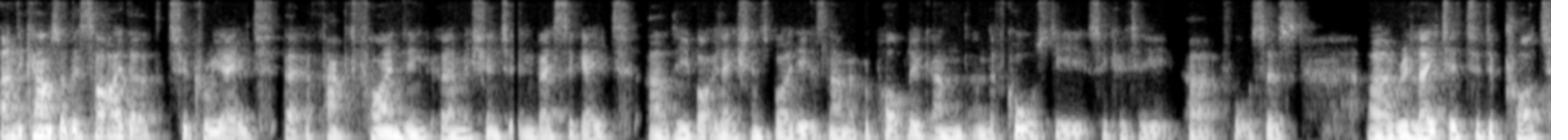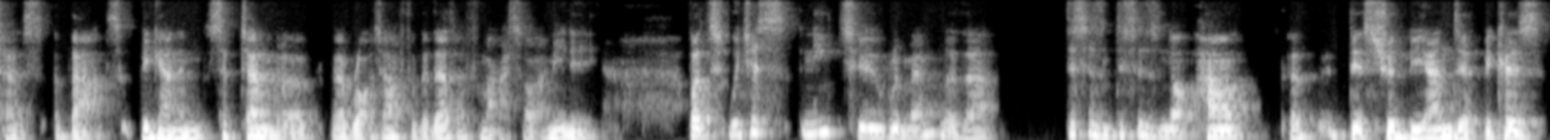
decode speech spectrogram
and the council decided to create a, fact-finding uh, mission to investigate uh, the violations by the Islamic Republic and, and of course, the security uh, forces uh, related to the protests that began in September, uh, right after the death of Mahsa Amini. But we just need to remember that this is this is not how uh, this should be ended because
